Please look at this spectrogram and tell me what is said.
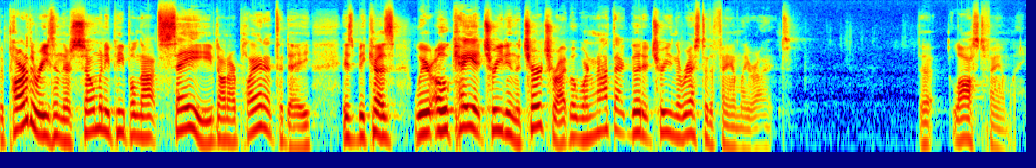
But part of the reason there's so many people not saved on our planet today is because we're okay at treating the church right, but we're not that good at treating the rest of the family right. The lost family.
